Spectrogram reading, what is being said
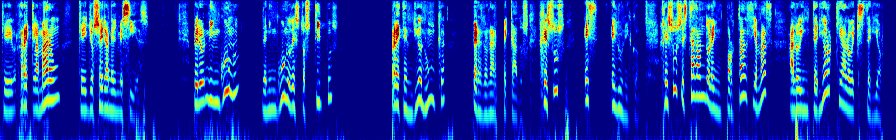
que reclamaron que ellos eran el Mesías. Pero ninguno, de ninguno de estos tipos, pretendió nunca perdonar pecados. Jesús es el único. Jesús está dando la importancia más a lo interior que a lo exterior.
